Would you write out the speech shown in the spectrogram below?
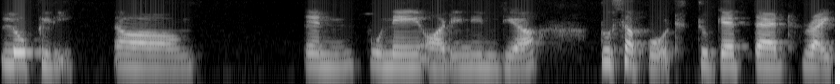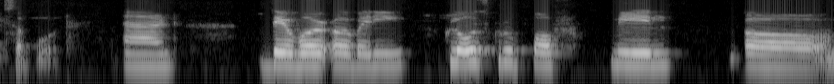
locally um, in Pune or in India to support, to get that right support. And there were a very close group of male uh,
